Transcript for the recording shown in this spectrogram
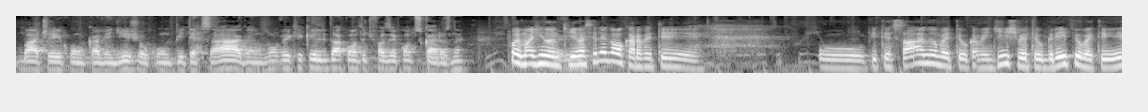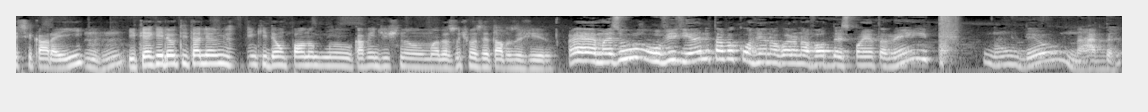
bate aí com o Cavendish ou com o Peter Sagan. Vamos ver o que, que ele dá conta de fazer contra os caras, né? Pô, imaginando que vai ser legal, cara. Vai ter o Peter Sagan, vai ter o Cavendish, vai ter o Greipel, vai ter esse cara aí. Uhum. E tem aquele outro italiano que deu um pau no, no Cavendish numa das últimas etapas do giro. É, mas o, o Viviane tava correndo agora na volta da Espanha também e não deu nada.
